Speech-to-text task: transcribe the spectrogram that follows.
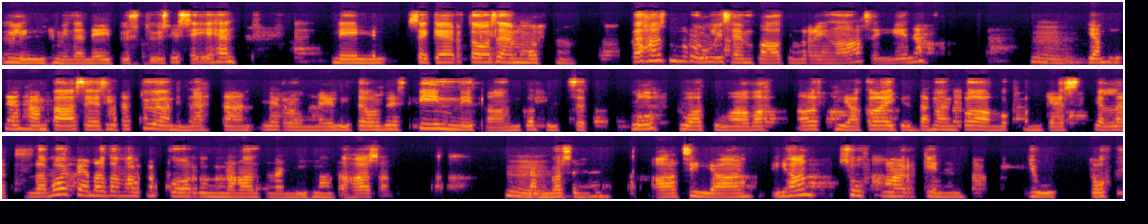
yli-ihminen ei pystyisi siihen. Niin se kertoo semmoista vähän surullisempaa tarinaa siinä. Hmm. Ja miten hän pääsee siitä työminähtään eroon. Eli se on se spinnitanko, se lohtua tuova asia kaiken tämän kaavoksen keskellä. Tätä voi pelata vaikka koronaan tai mihin tahansa hmm. tämmöiseen asiaan. Ihan suht juttu juttu.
